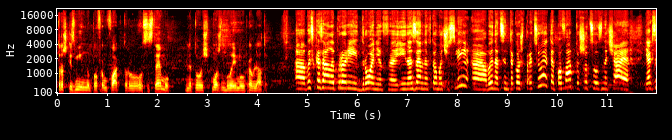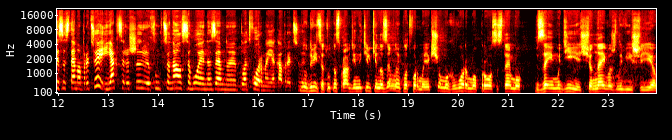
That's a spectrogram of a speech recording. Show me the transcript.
трошки змінну по форм-фактору систему для того, щоб можна було їм управляти. Ви сказали про рій дронів е, і наземних в тому числі. Ви над цим також працюєте. По факту, що це означає, як ця система працює, і як це розширює функціонал самої наземної платформи, яка працює. Ну, дивіться, тут насправді не тільки наземної платформи. Якщо ми говоримо про систему взаємодії, що найважливіше є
